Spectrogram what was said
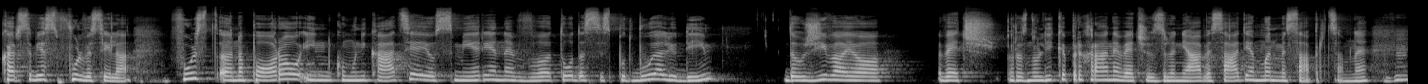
kar sem jaz ful vesela. Fulst uh, naporov in komunikacije je usmerjene v to, da se spodbuja ljudi, da uživajo več raznolike prehrane, več zelenjave, sadja, manj mesa, predvsem. Uh -huh.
